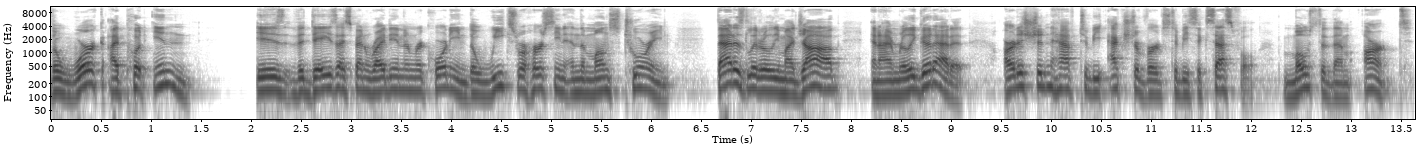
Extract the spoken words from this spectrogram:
The work I put in is the days I spend writing and recording, the weeks rehearsing, and the months touring. That is literally my job, and I'm really good at it. Artists shouldn't have to be extroverts to be successful. Most of them aren't.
